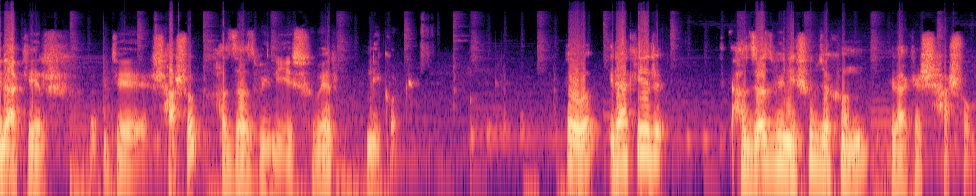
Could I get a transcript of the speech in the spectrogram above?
ইরাকের যে শাসক হাজ্জাজ বিন ইউসুফের নিকট। তো ইরাকের হাজ্জাজ বিন ইউসুফ যখন ইরাকের শাসক,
